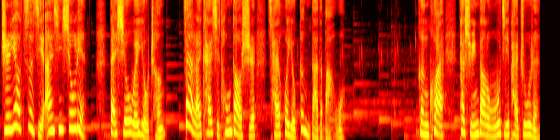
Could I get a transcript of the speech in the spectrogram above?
只要自己安心修炼，待修为有成，再来开启通道时，才会有更大的把握。很快，他寻到了无极派诸人，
